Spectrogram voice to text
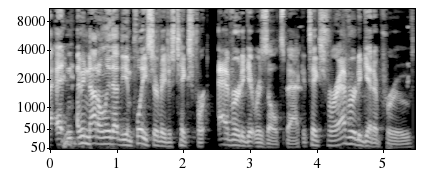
I, I, mean, not only that, the employee survey just takes forever to get results back. It takes forever to get approved.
